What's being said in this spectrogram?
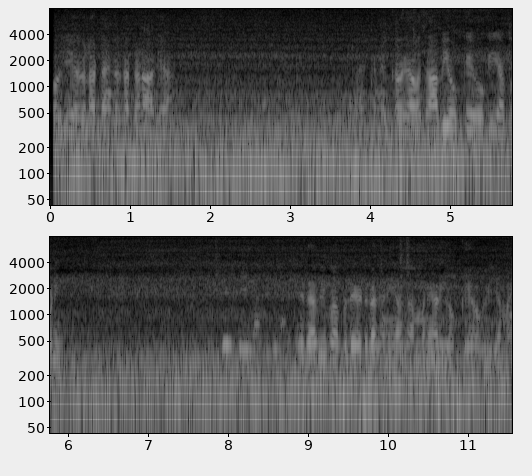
ਉਹ ਜੀ ਅਗਲਾ ਟੈਂਕ ਕੱਢਣ ਆ ਗਿਆ। ਟੈਂਕ ਨਿਕਲ ਗਿਆ, ਬਸ ਆ ਵੀ ਓਕੇ ਹੋ ਗਈ ਆਪਣੀ। ਇਹਦਾ ਵੀ ਬਾ ਪਲੇਟ ਕਸਣੀ ਆ, ਸਾਹਮਣੇ ਵਾਲੀ ਓਕੇ ਹੋ ਗਈ ਜਮੇ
